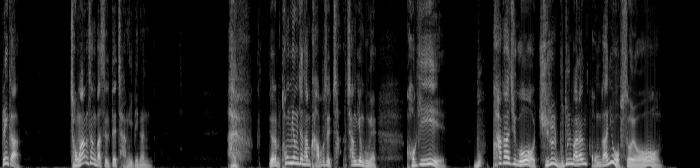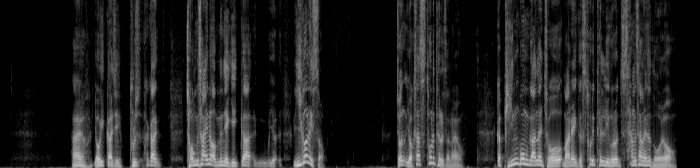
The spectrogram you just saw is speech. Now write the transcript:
그러니까 정황상 봤을 때 장희빈은 아휴 여러분 통명전 한번 가보세요 창경궁에 거기 무, 파가지고 쥐를 묻을 만한 공간이 없어요. 아휴 여기까지 불 그러니까 정사에는 없는 얘기니까 이거는 있어. 전 역사 스토리텔러잖아요. 그러니까 빈 공간을 저만의 그 스토리텔링으로 상상해서 넣어요.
